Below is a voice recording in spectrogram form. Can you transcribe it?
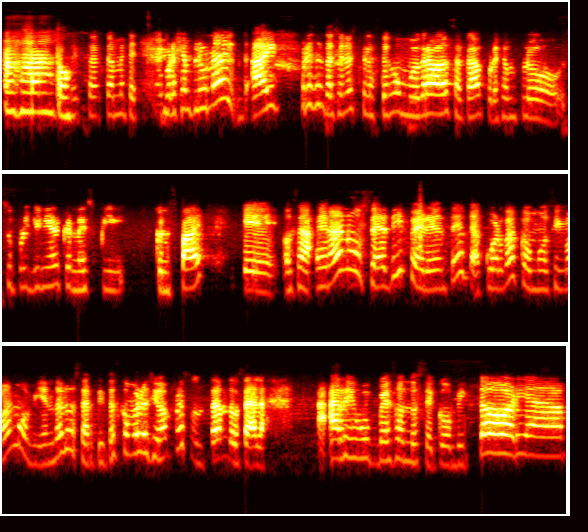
Exacto. Exactamente. Por ejemplo, una hay presentaciones que las tengo muy grabadas acá, por ejemplo, Super Junior con, Spy, con Spy, que, o sea, eran un set diferente de acuerdo a cómo se iban moviendo los artistas, cómo los iban presentando, o sea, la, a Reebok besándose con Victoria,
